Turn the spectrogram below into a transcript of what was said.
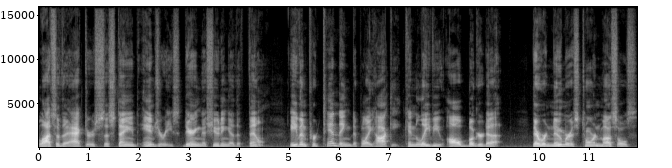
Lots of the actors sustained injuries during the shooting of the film. Even pretending to play hockey can leave you all boogered up. There were numerous torn muscles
